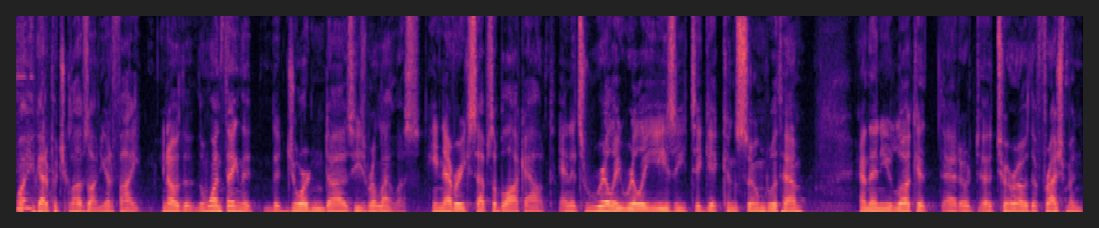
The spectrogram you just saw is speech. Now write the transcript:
Well, you've got to put your gloves on. You got to fight. You know, the, the one thing that, that Jordan does, he's relentless. He never accepts a block out. And it's really, really easy to get consumed with him. And then you look at, at Oturu, the freshman,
